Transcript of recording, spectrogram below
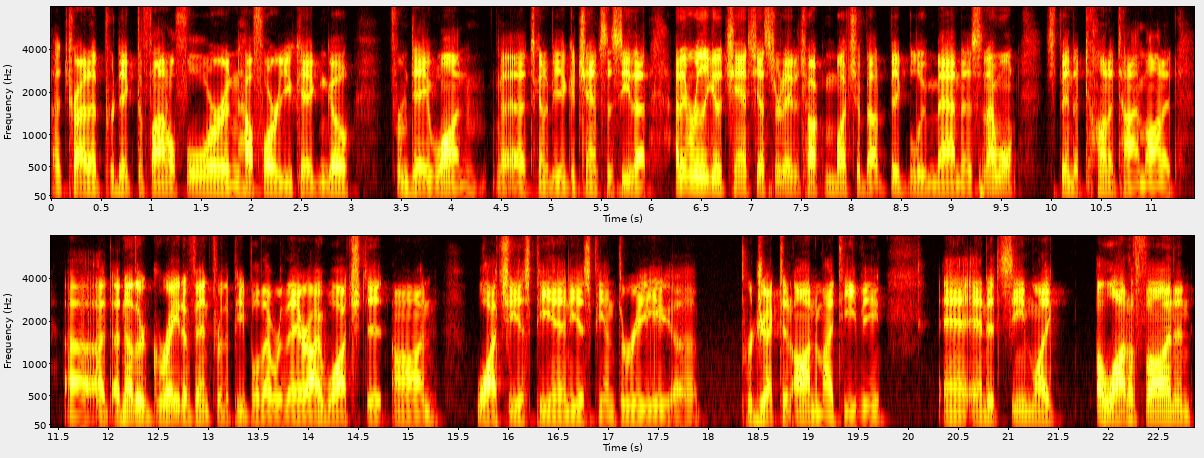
uh, try to predict the Final Four and how far UK can go from day one. Uh, it's going to be a good chance to see that. I didn't really get a chance yesterday to talk much about Big Blue Madness, and I won't spend a ton of time on it. Uh, another great event for the people that were there. I watched it on Watch ESPN, ESPN3, uh, projected onto my TV, and, and, it seemed like a lot of fun. And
